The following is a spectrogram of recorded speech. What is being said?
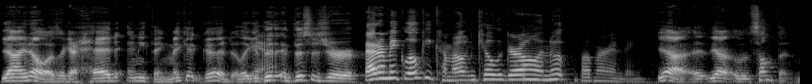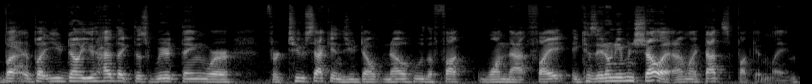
Yeah, I know. I was like a head, anything. Make it good. Like if, this, if this is your Better make Loki come out and kill the girl, and nope, bummer ending. yeah, uh, yeah, something. But Yeah. but you know, you had like this weird thing where for two seconds you don't know who the fuck won that fight because they don't even show it. I'm like, that's fucking lame.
